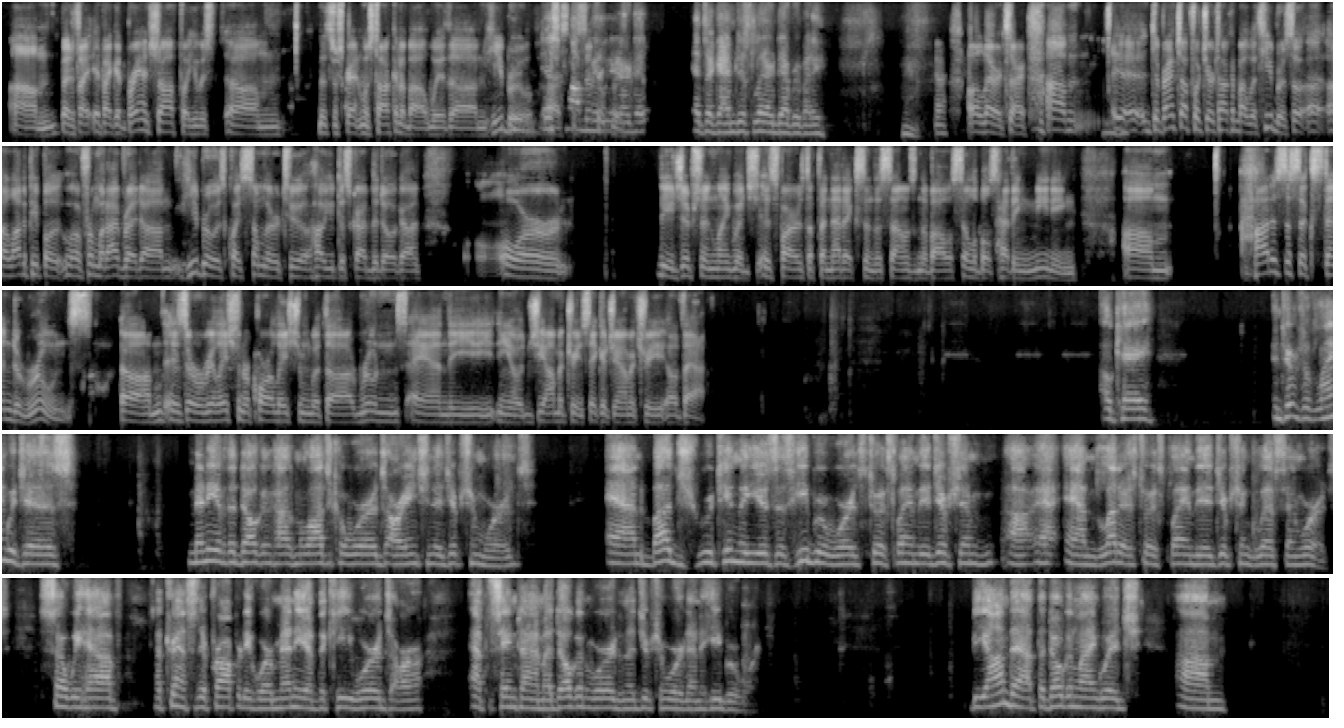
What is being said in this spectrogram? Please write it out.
Um, but if I if I could branch off what he was um, Mr. Scranton was talking about with um, Hebrew. Just uh, call me Laird. It's okay. I'm just Laird to everybody. Oh, Laird, sorry. Um, uh, to branch off what you're talking about with Hebrew, so uh, a lot of people, well, from what I've read, um, Hebrew is quite similar to how you describe the Dogon, or the Egyptian language as far as the phonetics and the sounds and the vowel syllables having meaning. Um, how does this extend to runes? um, is there a relation or correlation with uh, runes and the you know geometry and sacred geometry of that? Okay, in terms of languages, many of the Dogon cosmological words are ancient Egyptian words, and Budge routinely uses Hebrew words to explain the Egyptian uh, and letters to explain the Egyptian glyphs and words. So we have a transitive property where many of the key words are at the same time a Dogon word, an Egyptian word, and a Hebrew word. Beyond that, the Dogon language um,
